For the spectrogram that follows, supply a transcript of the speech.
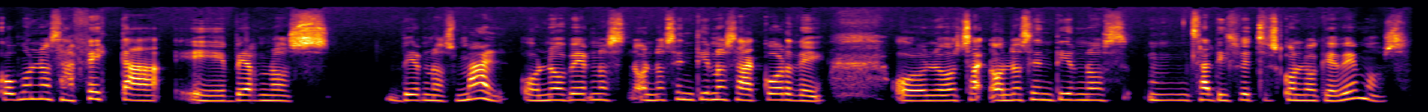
¿cómo nos afecta eh, vernos vernos mal o no vernos o no sentirnos acorde o no, o no sentirnos mm, satisfechos con lo que vemos.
